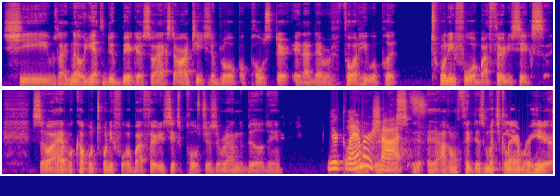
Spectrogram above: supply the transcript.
she was like no you have to do bigger so i asked the art teacher to blow up a poster and i never thought he would put 24 by 36 so i have a couple 24 by 36 posters around the building your glamour oh, shots. I don't think there's much glamour here,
